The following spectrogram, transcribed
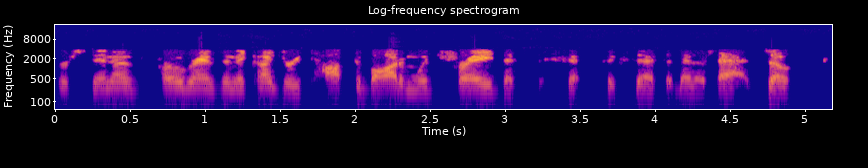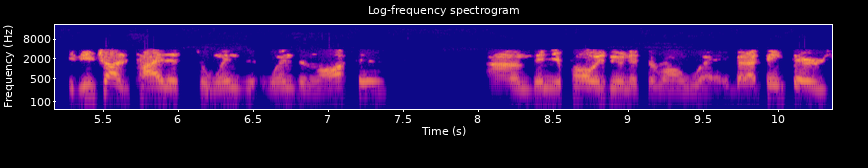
percent of programs in the country, top to bottom, would trade the success that Baylor's had. So if you try to tie this to wins, wins and losses, um, then you're probably doing it the wrong way. But I think there's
